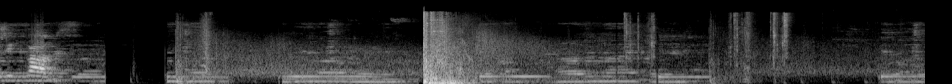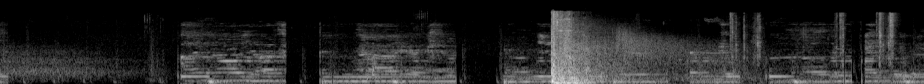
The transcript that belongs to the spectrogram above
she comes. I.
